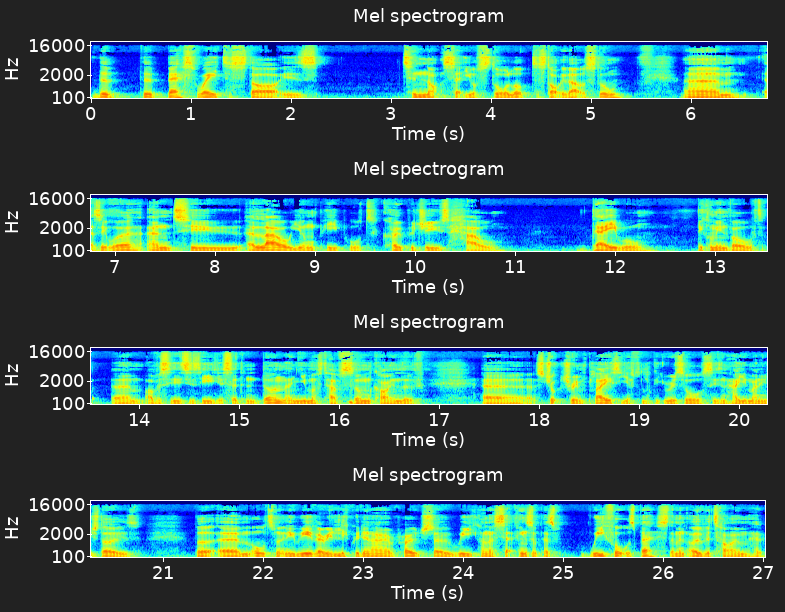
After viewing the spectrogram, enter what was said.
the the best way to start is to not set your stall up to start without a stall, um, as it were, and to allow young people to co-produce how they will become involved. Um, obviously, this is easier said than done, and you must have some kind of uh, structure in place. You have to look at your resources and how you manage those. But um, ultimately, we're very liquid in our approach, so we kind of set things up as we thought was best, and then over time have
